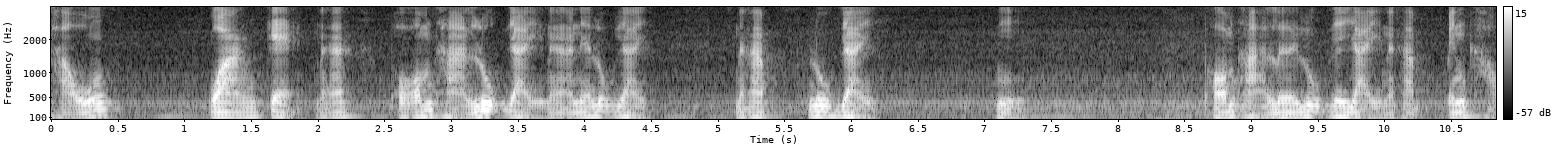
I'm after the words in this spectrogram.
เขา กวางแกะนะฮะพร้อมฐานลูกใหญ่นะอันนี้ลูกใหญ่นะครับ ลูกใหญ่นี่ พร้อมฐานเลยลูกใหญ่ๆนะครับ เป็นเขา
